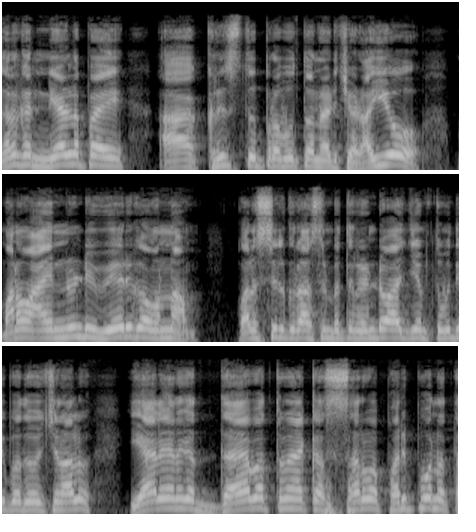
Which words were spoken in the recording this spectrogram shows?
గనక నీళ్ళపై ఆ క్రీస్తు ప్రభుత్వం నడిచాడు. అయ్యో మనం ఆయన నుండి వేరుగా ఉన్నాం. కొలసీలకు రాసిన పత్రిక రెండో అధ్యాయం తొమ్మిది పది వచ్చినాలు ఏలైనగా దైవత్వం యొక్క సర్వ పరిపూర్ణత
